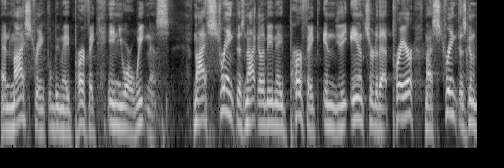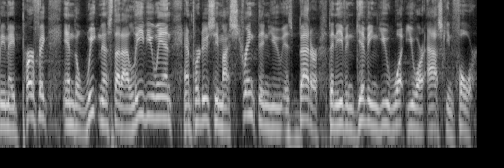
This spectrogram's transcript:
and my strength will be made perfect in your weakness. My strength is not going to be made perfect in the answer to that prayer. My strength is going to be made perfect in the weakness that I leave you in, and producing my strength in you is better than even giving you what you are asking for.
